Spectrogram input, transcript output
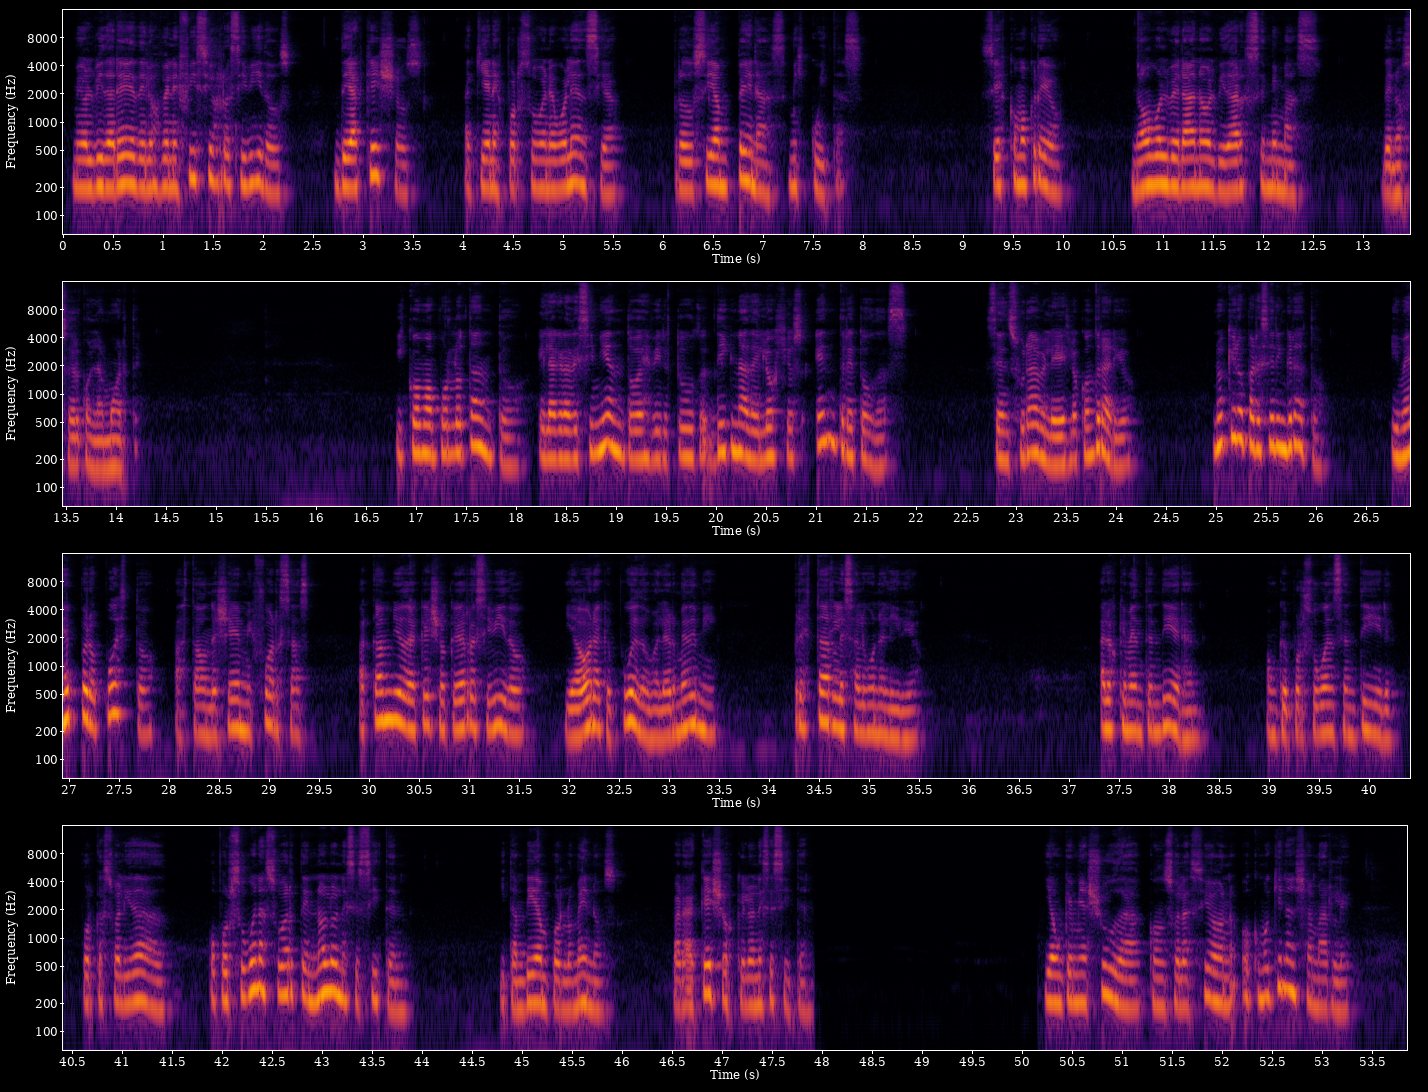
me olvidaré de los beneficios recibidos de aquellos a quienes por su benevolencia producían penas mis cuitas. Si es como creo, no volverán a olvidárseme más, de no ser con la muerte. Y como por lo tanto el agradecimiento es virtud digna de elogios entre todas, censurable es lo contrario, no quiero parecer ingrato, y me he propuesto, hasta donde lleguen mis fuerzas, a cambio de aquello que he recibido, y ahora que puedo valerme de mí, prestarles algún alivio. A los que me entendieran, aunque por su buen sentir, por casualidad o por su buena suerte no lo necesiten, y también, por lo menos, para aquellos que lo necesiten. Y aunque mi ayuda, consolación o como quieran llamarle,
